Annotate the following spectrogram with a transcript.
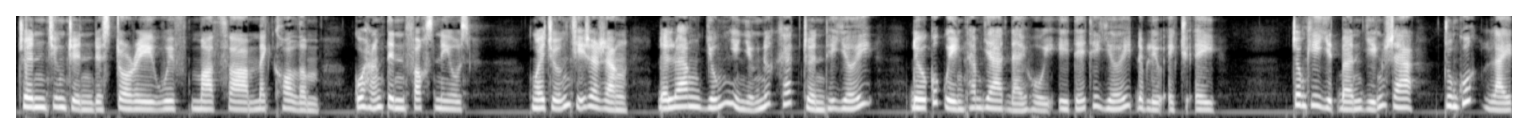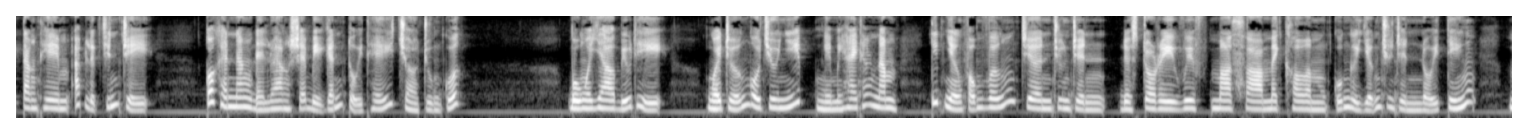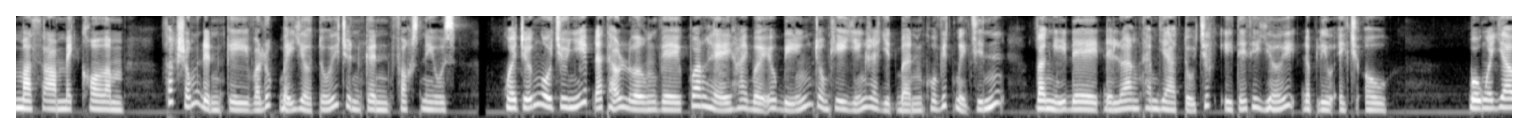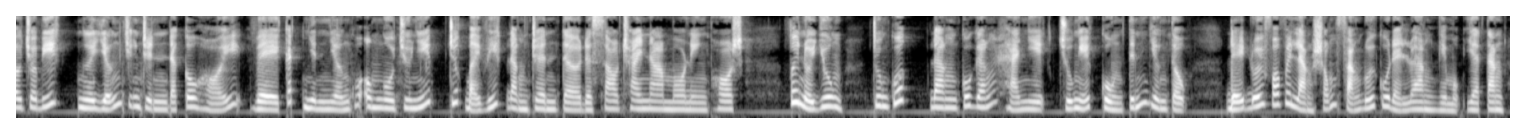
trên chương trình The Story with Martha McCollum của hãng tin Fox News. Ngoại trưởng chỉ ra rằng Đài Loan giống như những nước khác trên thế giới đều có quyền tham gia Đại hội Y tế Thế giới WHA. Trong khi dịch bệnh diễn ra, Trung Quốc lại tăng thêm áp lực chính trị. Có khả năng Đài Loan sẽ bị gánh tội thế cho Trung Quốc. Bộ Ngoại giao biểu thị, Ngoại trưởng Ngô Chiêu Nhiếp ngày 12 tháng 5 tiếp nhận phỏng vấn trên chương trình The Story with Martha McCollum của người dẫn chương trình nổi tiếng Martha McCollum phát sóng định kỳ vào lúc 7 giờ tối trên kênh Fox News. Ngoại trưởng Ngô Chiêu Nhiếp đã thảo luận về quan hệ hai bờ eo biển trong khi diễn ra dịch bệnh COVID-19 và nghị đề Đài Loan tham gia Tổ chức Y tế Thế giới WHO. Bộ Ngoại giao cho biết, người dẫn chương trình đặt câu hỏi về cách nhìn nhận của ông Ngô Chiêu Nhiếp trước bài viết đăng trên tờ The South China Morning Post với nội dung Trung Quốc đang cố gắng hạ nhiệt chủ nghĩa cuồng tín dân tộc để đối phó với làn sóng phản đối của Đài Loan ngày một gia tăng.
